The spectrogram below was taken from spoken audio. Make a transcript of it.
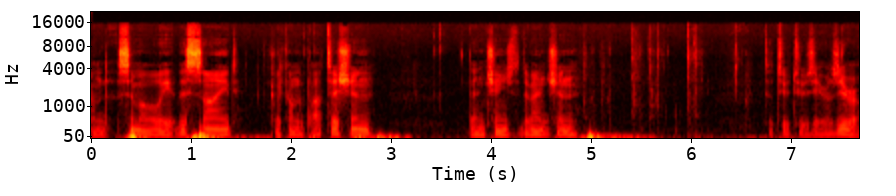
And similarly at this side, click on the partition, then change the dimension to 2200.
